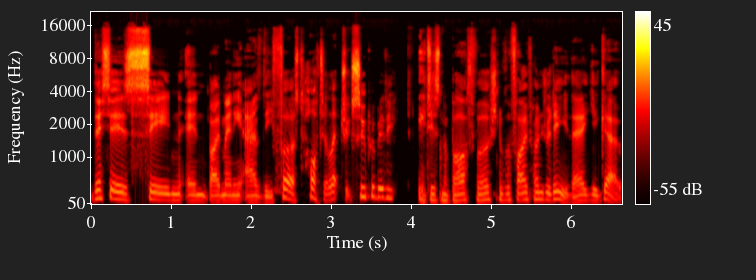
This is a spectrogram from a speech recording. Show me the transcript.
This is seen in by many as the first hot electric super mini. It is an Abarth version of the 500e. There you go.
